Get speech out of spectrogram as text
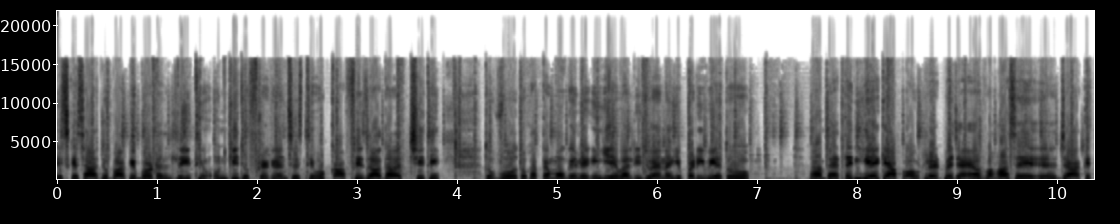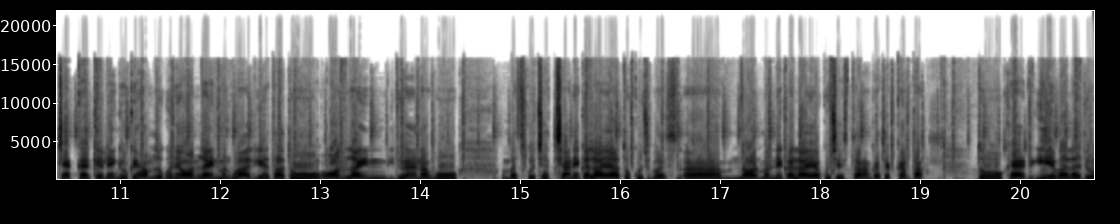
इसके साथ जो बाकी बॉटल ली थी, उनकी जो फ्रेगरेंसेस थी, वो काफ़ी ज़्यादा अच्छी थी। तो वो तो ख़त्म हो गई, लेकिन ये वाली जो है ना, ये पड़ी हुई है। तो बेहतर ये है कि आप आउटलेट पे जाएँ और वहाँ से जाके चेक करके लें क्योंकि हम लोगों ने ऑनलाइन मंगवा लिया था तो ऑनलाइन जो है ना वो बस कुछ अच्छा निकल आया तो कुछ बस नॉर्मल निकल आया, कुछ इस तरह का चक्कर था। तो खैर, ये वाला जो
